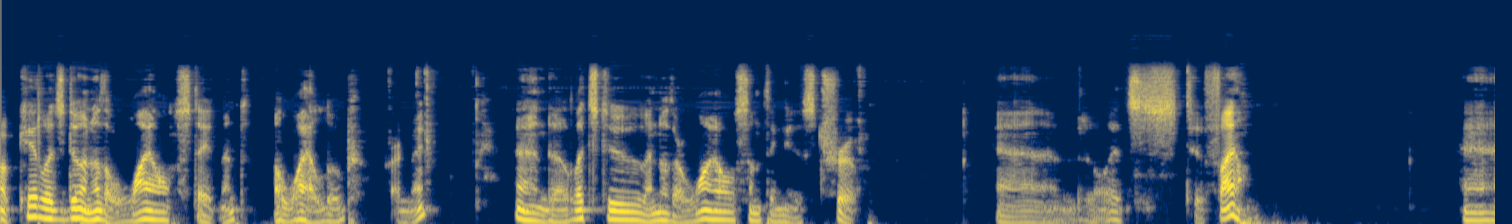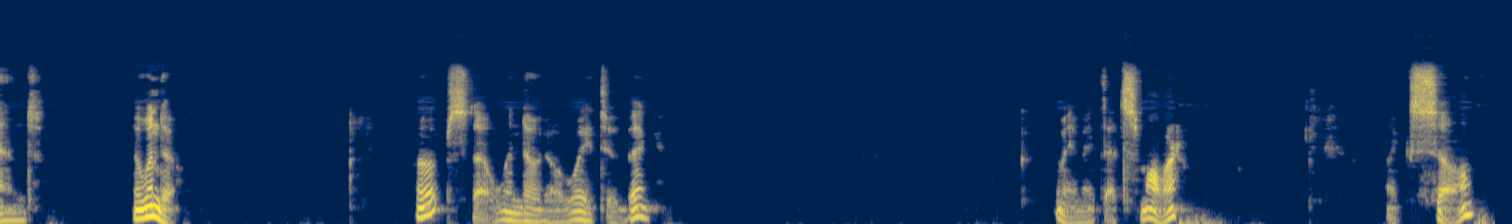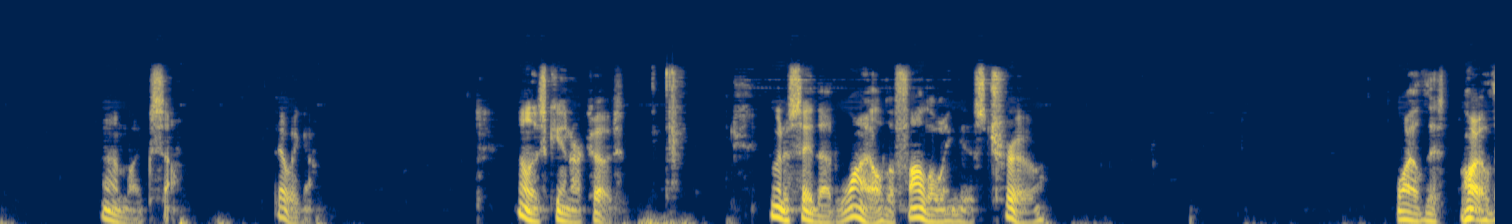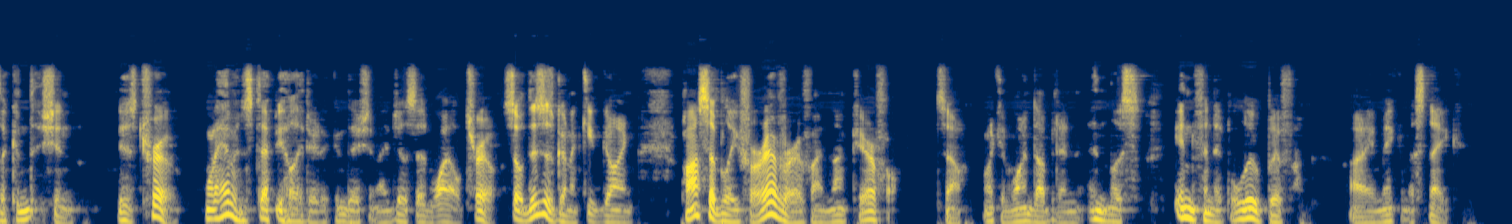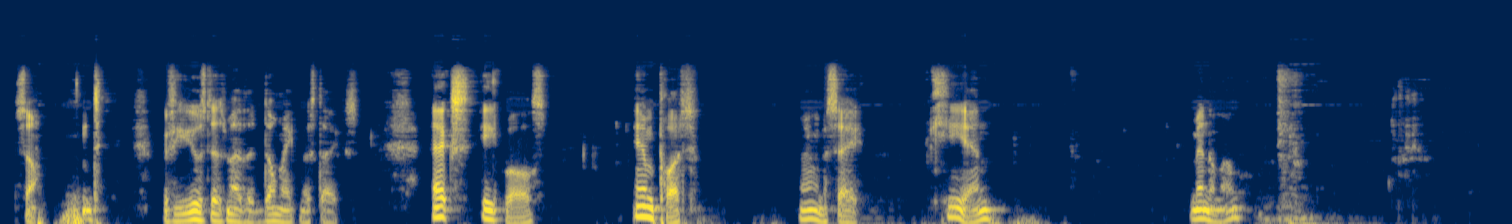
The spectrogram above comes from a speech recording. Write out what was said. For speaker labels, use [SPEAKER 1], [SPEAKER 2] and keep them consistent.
[SPEAKER 1] Okay, let's do another while statement, a while loop, pardon me. And uh, let's do another while something is true. And let's do file and the window. Oops, that window got way too big. Let me make that smaller, like so, like so. There we go. Now let's key in our code. I'm going to say that while the following is true, while this while the condition is true. Well, I haven't stipulated a condition. I just said while true. So this is going to keep going possibly forever if I'm not careful. So I can wind up in an endless, infinite loop if I make a mistake. So if you use this method, don't make mistakes. x equals input. I'm going to say key in minimum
